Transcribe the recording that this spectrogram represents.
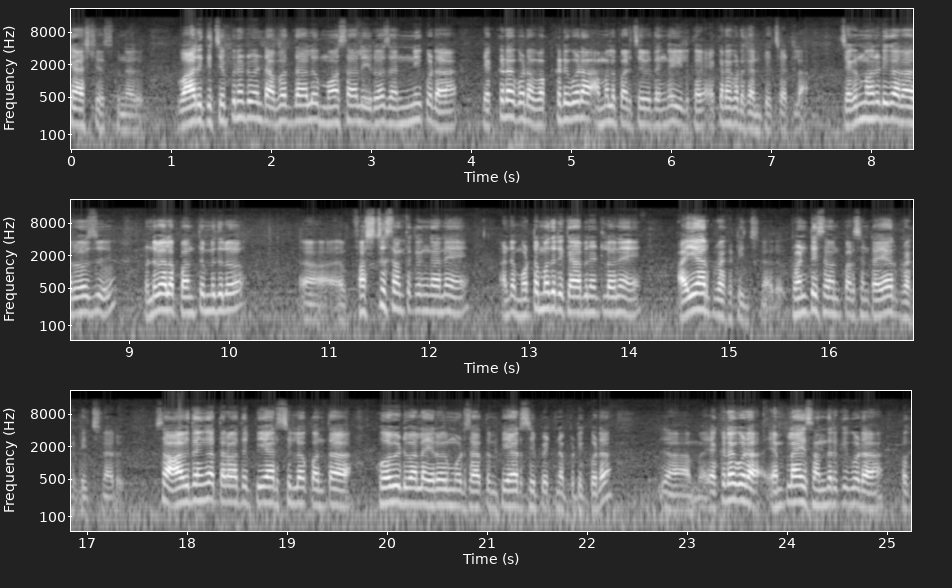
క్యాష్ చేసుకున్నారు. వారికి చెప్పినటువంటి అబద్ధాలు మోసాలు ఈరోజు అన్నీ కూడా ఎక్కడ కూడా ఒక్కటి కూడా అమలు పరిచే విధంగా వీళ్ళు ఎక్కడ కూడా కనిపించట్లా. జగన్మోహన్ రెడ్డి గారు ఆ రోజు రెండు వేల పంతొమ్మిదిలో ఫస్ట్ సంతకంగానే అంటే మొట్టమొదటి క్యాబినెట్లోనే ఐఆర్ ప్రకటించినారు. ట్వంటీ సెవెన్ పర్సెంట్ ఐఆర్ ప్రకటించినారు. సో ఆ విధంగా తర్వాత పీఆర్సీలో కొంత కోవిడ్ వల్ల ఇరవై మూడు శాతం పీఆర్సీ పెట్టినప్పటికీ కూడా ఎక్కడ కూడా ఎంప్లాయీస్ అందరికీ కూడా ఒక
